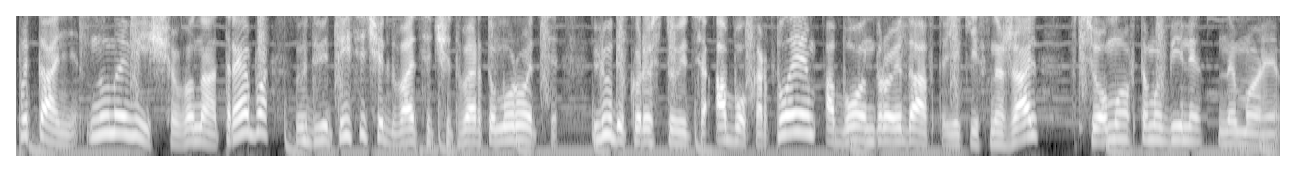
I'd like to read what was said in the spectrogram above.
питання: ну навіщо вона треба в 2024 році? Люди користуються або CarPlay, або Android Auto, яких, на жаль, в цьому автомобілі немає.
